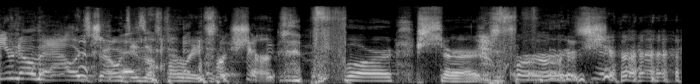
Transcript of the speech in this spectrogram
you know that Alex Jones is a furry for sure. For sure. For sure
